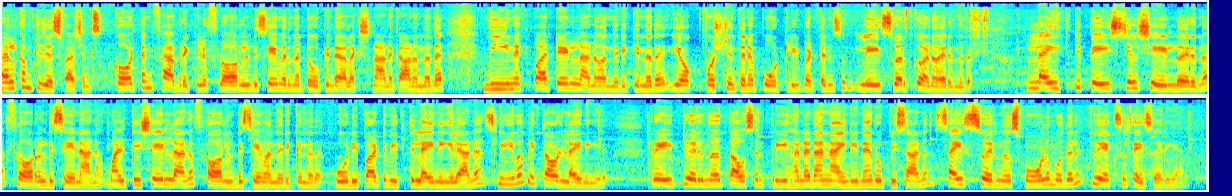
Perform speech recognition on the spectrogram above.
വെൽക്കം ടു ജസ് ഫാഷൻസ് കോട്ടൺ ഫാബ്രിക്കിൽ ഫ്ലോറൽ ഡിസൈൻ വരുന്ന ടോപ്പിന്റെ കളക്ഷനാണ് കാണുന്നത്. വീനക് പാറ്റേണിലാണ് വന്നിരിക്കുന്നത്. യോക്ക് പോഷനിൽ തന്നെ പോട്ട്ലി ബട്ടൺസും ലേസ് വർക്കുമാണ് വരുന്നത്. ലൈറ്റ് പേസ്റ്റൽ ഷെയ്ഡിൽ വരുന്ന ഫ്ലോറൽ ഡിസൈനാണ് മൾട്ടി ഷെയ്ഡിലാണ് ഫ്ലോറൽ ഡിസൈൻ വന്നിരിക്കുന്നത്. ബോഡി പാർട്ട് വിത്ത് ലൈനിങ്ങിലാണ് സ്ലീവ് വിത്തൗട്ട് ലൈനിങ്ങിലും റേറ്റ് വരുന്നത് thousand three hundred and ninety nine റുപ്പീസാണ് സൈസ് വരുന്നത് സ്മോൾ മുതൽ ടു എക്സൽ സൈസ് വരികയാണ്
